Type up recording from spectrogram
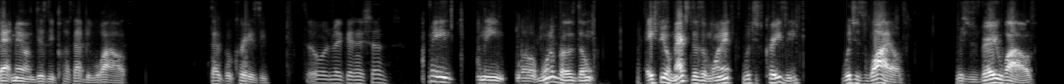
Batman on Disney Plus, that'd be wild. That'd go crazy. That wouldn't make any sense. I mean, I mean, well, Warner Brothers don't. HBO Max doesn't want it, which is crazy, which is wild, which is very wild.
